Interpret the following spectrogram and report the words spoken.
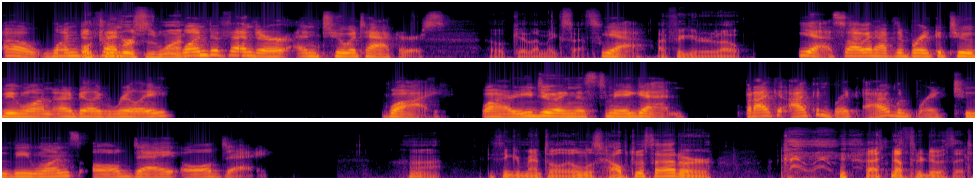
Oh, one Oh, two defender, versus one. one defender and two attackers. Okay, that makes sense. Yeah. I figured it out. Yeah, so I would have to break a 2v1 and I'd be like, really? Why? Why are you doing this to me again? But I can, I can break, I would break 2v1s all day, all day. Huh. Do you think your mental illness helped with that or had nothing to do with it?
